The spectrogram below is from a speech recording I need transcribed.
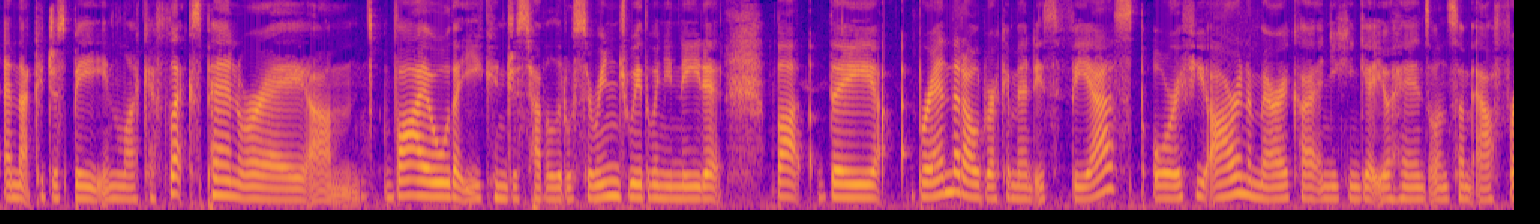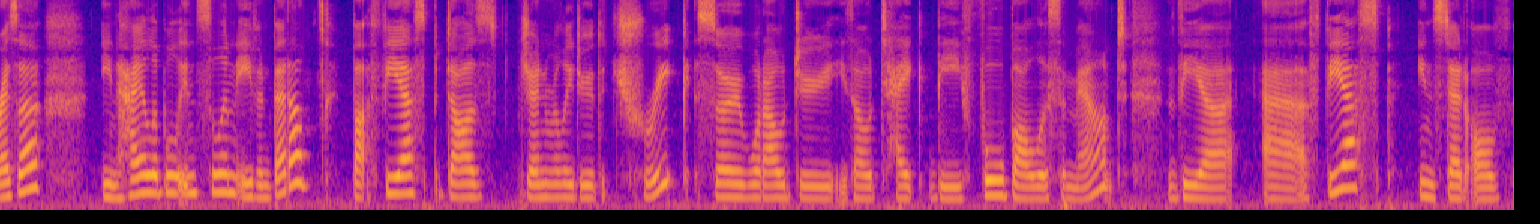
And that could just be in like a flex pen or a um, vial that you can just have a little syringe with when you need it. But the brand that I would recommend is Fiasp or if you are in America and you can get your hands on some Afrezza inhalable insulin even better. But Fiasp does generally do the trick. So what I'll do is I'll take the full bolus amount via uh, Fiasp instead of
